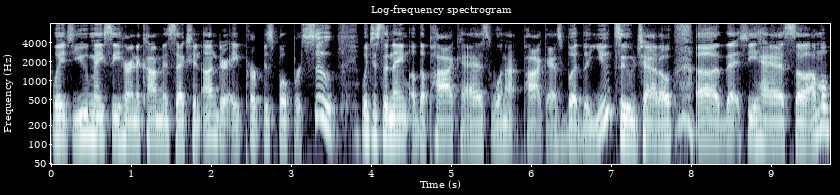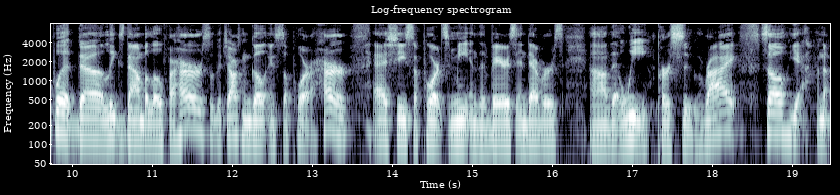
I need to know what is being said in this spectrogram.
which you may see her in the comment section under a purposeful pursuit, which is the name of the podcast. Well, not podcast, but the YouTube channel uh, that she has. So I'm gonna put the links down below for her so that y'all can go and support her as she supports me in the various endeavors uh, that we pursue. Right. So yeah, no,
